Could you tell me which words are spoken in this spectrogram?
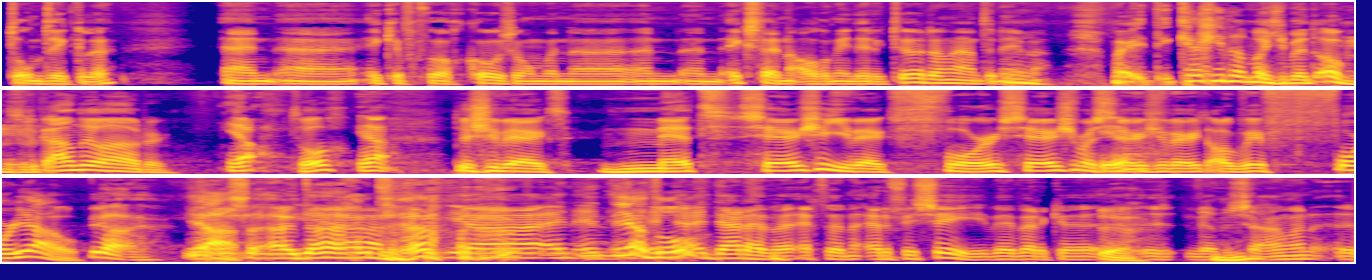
te ontwikkelen. En uh, ik heb ervoor gekozen om een, uh, een, een, externe algemeen directeur dan aan te nemen. Ja. Maar krijg je dan, want je bent ook natuurlijk aandeelhouder. Ja. Toch? Ja. Dus je werkt met Serge, je werkt voor Serge, maar Serge ja. werkt ook weer voor jou. Ja, ja, dat is uitdagend. Ja, ja en, en, ja, toch? en, daar hebben we echt een RVC. Wij werken, ja. we hebben samen uh,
